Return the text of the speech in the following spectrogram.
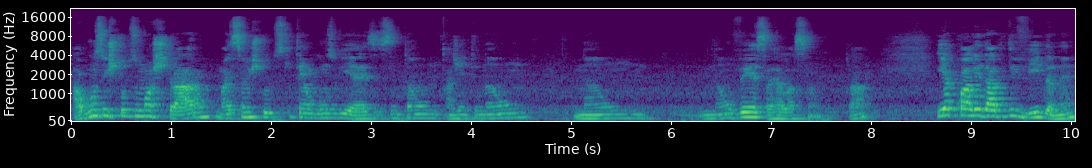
Alguns estudos mostraram, mas são estudos que têm alguns vieses, então a gente não não não vê essa relação, tá? E a qualidade de vida, né?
